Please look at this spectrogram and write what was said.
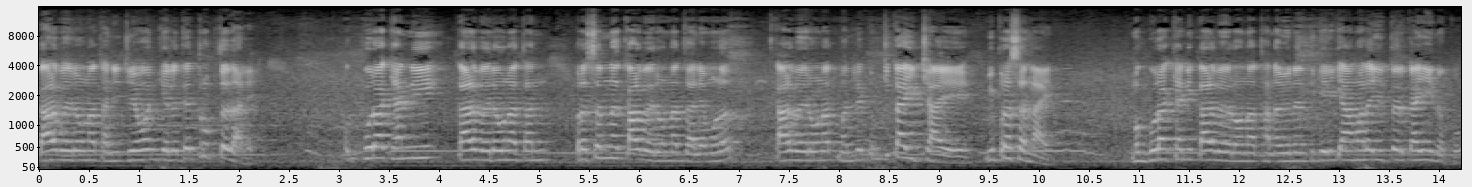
काळभैरवनाथांनी जेवण केलं ते तृप्त झाले. मग पुराख्यांनी काळभैरवनाथां प्रसन्न काळभैरवनाथ झाल्यामुळं काळभैरवनाथ म्हणले तुमची काय इच्छा आहे? मी प्रसन्न आहे. मग गुराख्यांनी काळभैरवनाथांना विनंती केली की आम्हाला इतर काही नको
